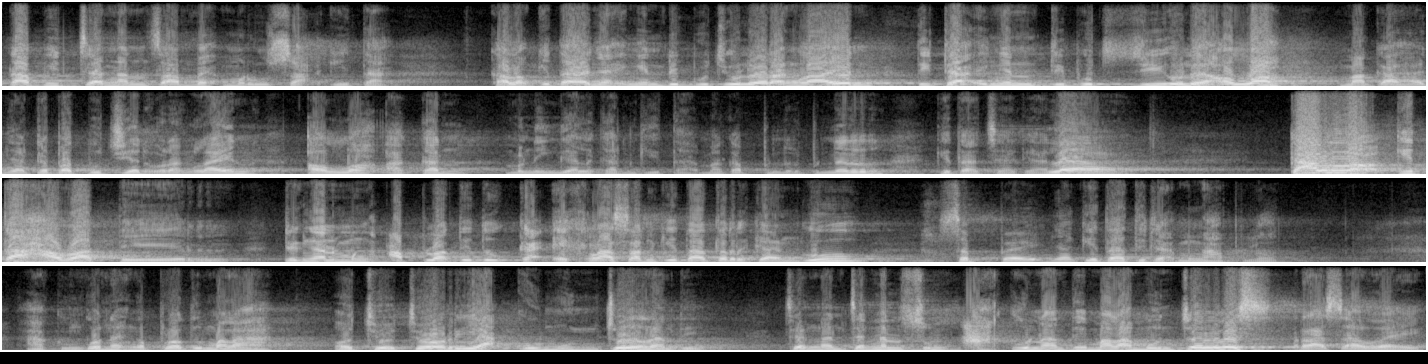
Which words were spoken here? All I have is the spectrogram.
tapi jangan sampai merusak kita kalau kita hanya ingin dipuji oleh orang lain, tidak ingin dipuji oleh Allah, maka hanya dapat pujian orang lain, Allah akan meninggalkan kita. Maka benar-benar kita jagalah. Kalau kita khawatir dengan mengupload itu keikhlasan kita terganggu, sebaiknya kita tidak mengupload. Aku kok naik ngupload itu malah ojo-ojo riakku muncul nanti. Jangan-jangan sumahku nanti malah muncul wis rasa wae.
